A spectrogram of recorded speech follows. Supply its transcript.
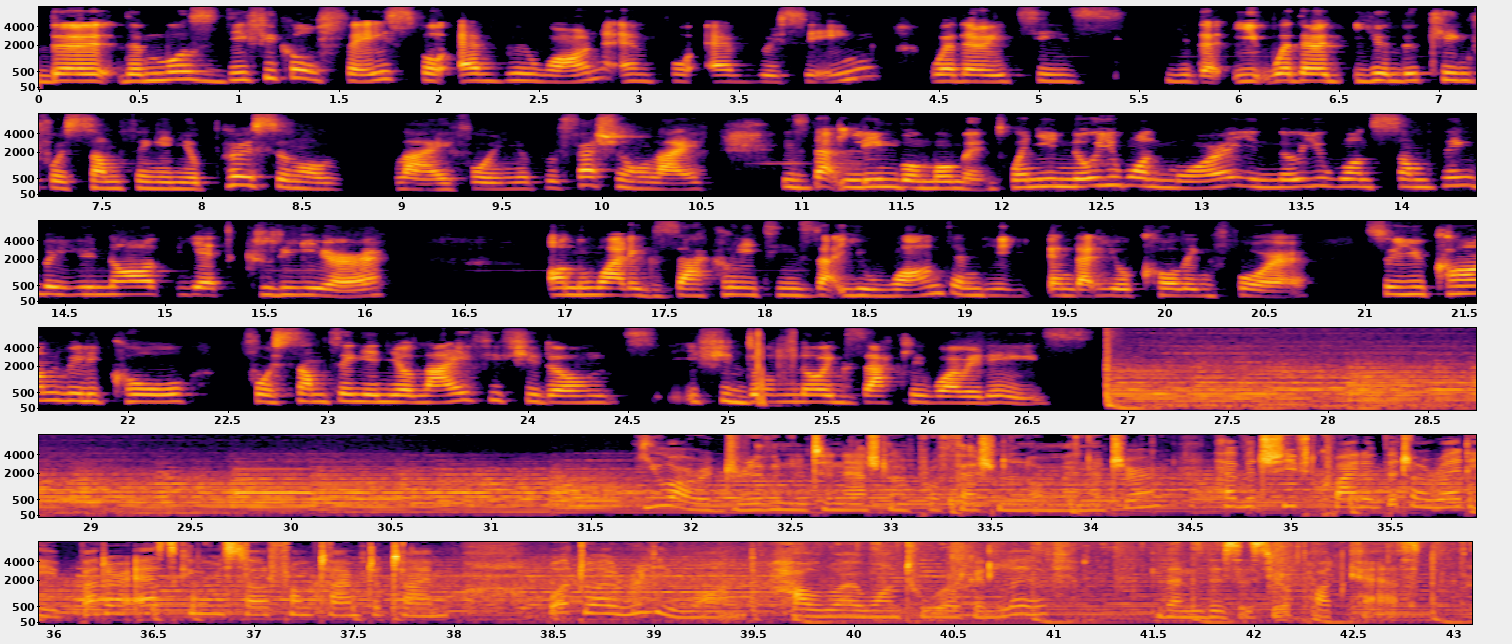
the the most difficult phase for everyone and for everything, whether it is that whether you're looking for something in your personal life or in your professional life is that limbo moment. When you know you want more you know you want something but you're not yet clear on what exactly it is that you want and you, and that you're calling for. So you can't really call for something in your life if you don't if you don't know exactly what it is You are a driven international professional or manager, have achieved quite a bit already, but are asking yourself from time to time, what do I really want? How do I want to work and live? Then this is your podcast.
